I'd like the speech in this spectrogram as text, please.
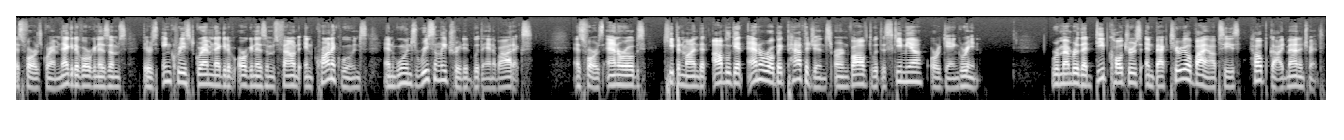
As far as gram negative organisms, there's increased gram negative organisms found in chronic wounds and wounds recently treated with antibiotics. As far as anaerobes, keep in mind that obligate anaerobic pathogens are involved with ischemia or gangrene. Remember that deep cultures and bacterial biopsies help guide management.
